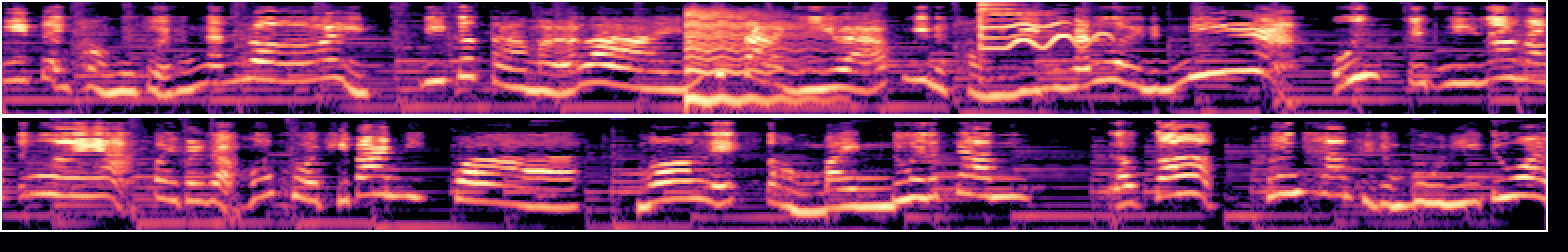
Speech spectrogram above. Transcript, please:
มีแต่ของสวยๆทั้งนั้นเลย นี่ก็ตาหมาลาย นี่ก็ตายีราฟมีแต่ของดีๆทั้งนั้นเลยนะเนี่ย อุ้ยเซ็ตนี้น่ารักจังเลยอะไปประดับห้องครัวที่บ้านดีกว่า หม้อเล็กสองใบด้วยละกัน แล้วก็เครื่องทานสีชมพูนี้ด้วย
